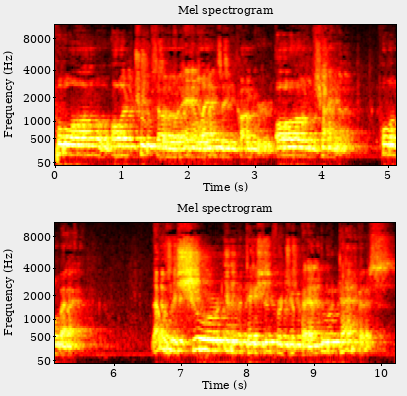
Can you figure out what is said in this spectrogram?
pull all, all their troops out of the lands they conquered, all out of China, pull them back. That was a sure invitation for Japan to attack us.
